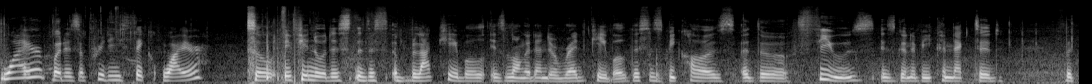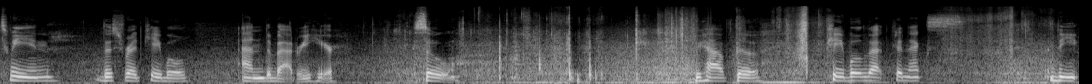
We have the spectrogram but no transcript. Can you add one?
wire, but it's a pretty thick wire. So if you notice this black cable is longer than the red cable, this is because the fuse is going to be connected between this red cable and the battery here. So we have the cable that connects the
